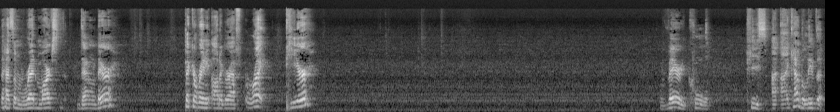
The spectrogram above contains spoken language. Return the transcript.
that has some red marks down there. Pekka Rinne autograph right here. Very cool piece. I, I can't believe that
